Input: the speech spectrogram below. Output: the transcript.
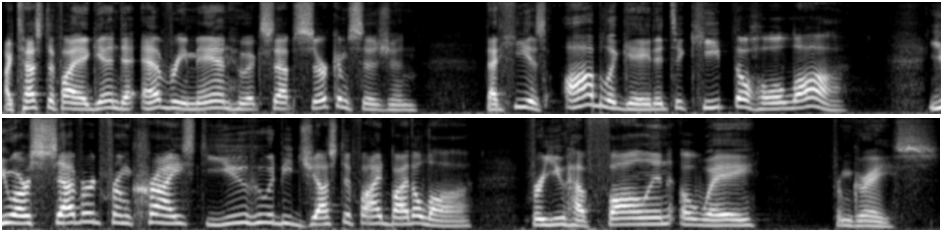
I testify again to every man who accepts circumcision that he is obligated to keep the whole law. You are severed from Christ, you who would be justified by the law for you have fallen away from grace.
